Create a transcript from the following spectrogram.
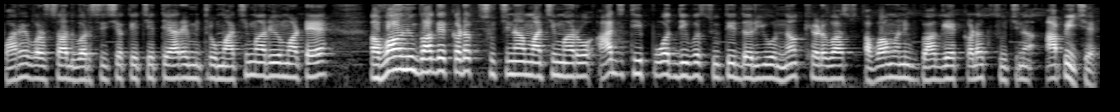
ભારે વરસાદ વરસી શકે છે. ત્યારે મિત્રો, માછીમારીઓ માટે હવામાન વિભાગે કડક સૂચના, માછીમારો આજથી પોચ દિવસ સુધી દરિયો ન ખેડવા હવામાન વિભાગે કડક સૂચના આપી છે.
